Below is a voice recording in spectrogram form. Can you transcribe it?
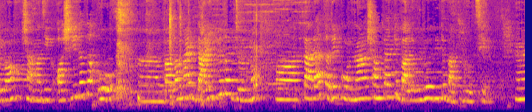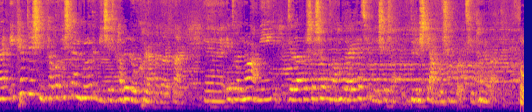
এবং সামাজিক অশ্লীলতা ও বাবা মায়ের দারিদ্রতার জন্য তারা তাদের কন্যা সন্তানকে বাল্যবিবাহ দিতে বাধ্য হচ্ছে। এক্ষেত্রে শিক্ষা প্রতিষ্ঠানগুলোতে বিশেষভাবে লক্ষ্য রাখা দরকার। এজন্য আমি জেলা প্রশাসক মহোদয়ের কাছে বিশেষ দৃষ্টি আকর্ষণ করছি। ধন্যবাদ। তো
